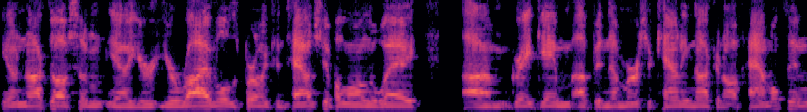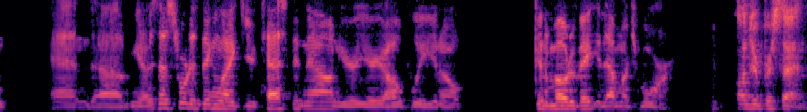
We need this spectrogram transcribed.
you know knocked off some you know your your rivals burlington township along the way. Um, great game up in uh, mercer county knocking off hamilton. And uh, you know is that sort of thing like you tested now and you're you're hopefully you know going to motivate you that much more. 100%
